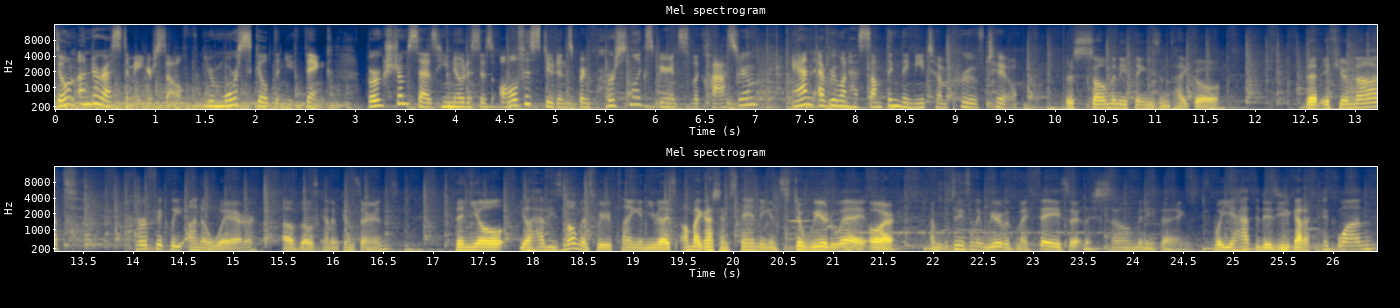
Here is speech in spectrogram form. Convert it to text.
Don't underestimate yourself. You're more skilled than you think. Bergstrom says he notices all of his students bring personal experience to the classroom, and everyone has something they need to improve too. There's so many things in taiko that if you're not perfectly unaware of those kind of concerns, then you'll you'll have these moments where you're playing and you realize, oh my gosh, I'm standing in such a weird way, or I'm doing something weird with my face, or there's so many things. What you have to do is you gotta pick one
